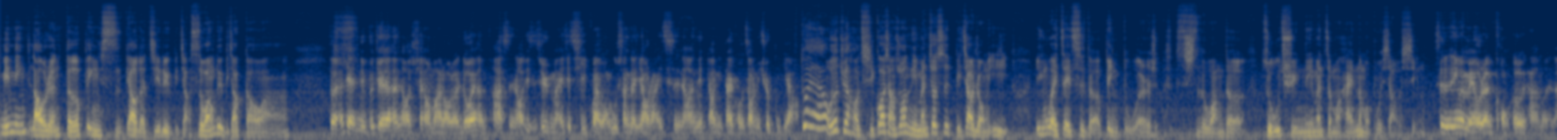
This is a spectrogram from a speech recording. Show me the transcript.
明明老人得病死掉的几率比较，死亡率比较高啊。对，而且你不觉得很好笑吗？老人都会很怕死，然后一直去买一些奇怪网络上的药来吃，然后你要你戴口罩，你却不要。对啊，我就觉得好奇怪，想说你们就是比较容易。因为这次的病毒而死亡的族群，你们怎么还那么不小心？是不是因为没有人恐吓他们啊？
